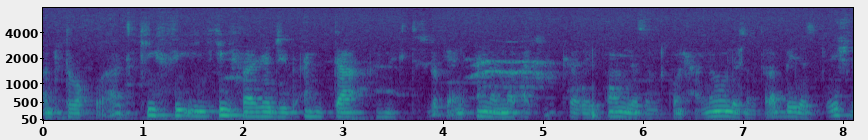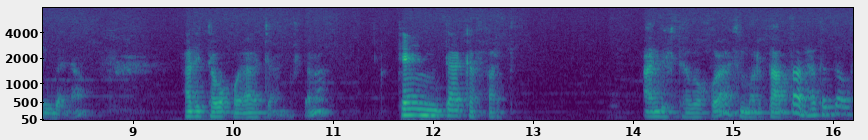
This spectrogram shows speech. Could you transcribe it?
عنده توقعات كيف كيف يجب أنت أنك تسلك؟ يعني أن المرأة كأم لازم تكون حنون لازم تربي لازم تعيش لولادها. هذه التوقعات تاع المجتمع. كاين أنت كفرد عندك توقعات مرتبطة بهذا الدور.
